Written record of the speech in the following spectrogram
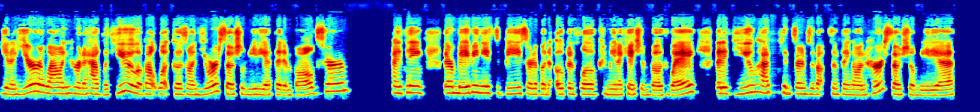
you know you're allowing her to have with you about what goes on your social media if it involves her I think there maybe needs to be sort of an open flow of communication both way. That if you have concerns about something on her social media,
